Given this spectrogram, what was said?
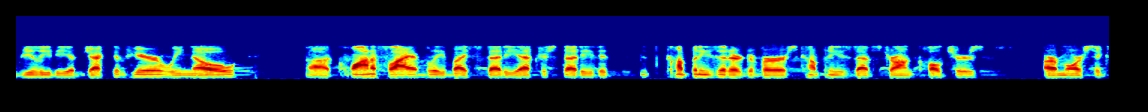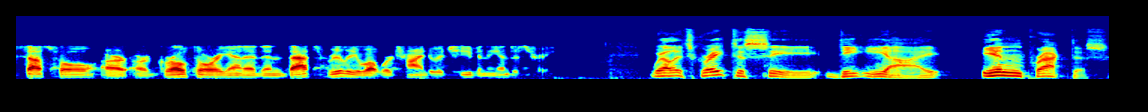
really the objective here. We know uh, quantifiably by study after study that companies that are diverse, companies that have strong cultures are more successful, are, are growth oriented, and that's really what we're trying to achieve in the industry. Well, it's great to see DEI in practice,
